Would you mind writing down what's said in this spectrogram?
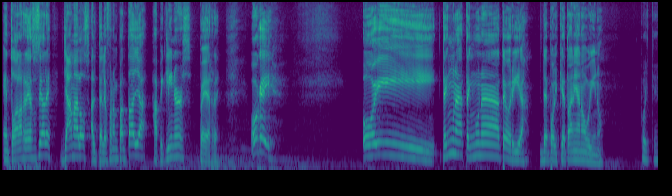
en todas las redes sociales. Llámalos al teléfono en pantalla. Happy Cleaners PR. Ok. Hoy tengo una, tengo una teoría de por qué Tania no vino. ¿Por qué?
